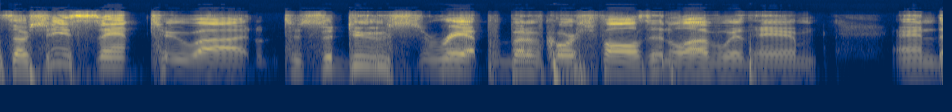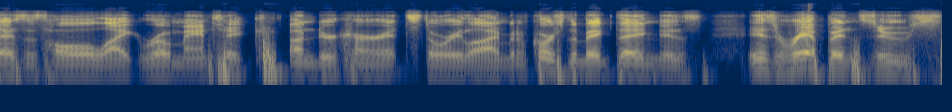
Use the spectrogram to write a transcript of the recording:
so she's sent to uh to seduce Rip, but of course falls in love with him. And there's this whole like romantic undercurrent storyline. But of course the big thing is is Rip and Zeus.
